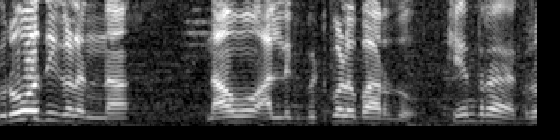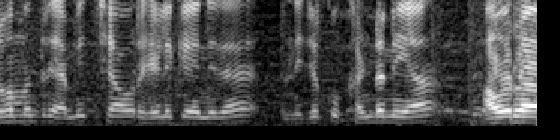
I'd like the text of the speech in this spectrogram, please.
ವಿರೋಧಿಗಳನ್ನ ನಾವು ಅಲ್ಲಿಗೆ ಬಿಟ್ಕೊಳ್ಬಾರದು. ಕೇಂದ್ರ ಗೃಹ ಮಂತ್ರಿ ಅಮಿತ್ ಶಾ ಅವರ ಹೇಳಿಕೆ ಏನಿದೆ? ನಿಜಕ್ಕೂ ಖಂಡನೀಯ. ಅವರ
